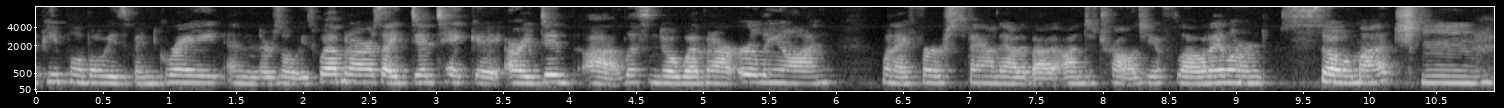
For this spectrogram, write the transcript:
The people have always been great, and there's always webinars. I did take a, or I did uh, listen to a webinar early on when I first found out about it on Tetralogy of Fallot, and I learned so much. Mm.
